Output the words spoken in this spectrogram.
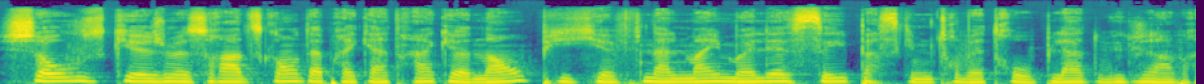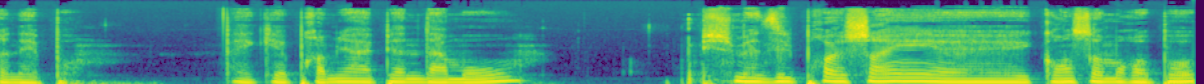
Chose que je me suis rendu compte après quatre ans que non, puis que finalement, il m'a laissé parce qu'il me trouvait trop plate vu que j'en prenais pas. Fait que première peine d'amour. Puis je me dis, le prochain, euh, il consommera pas.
